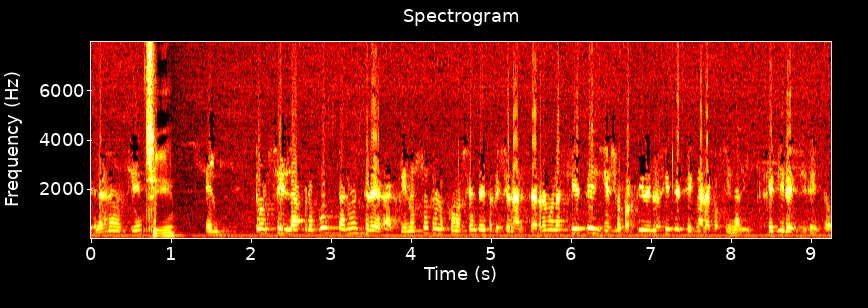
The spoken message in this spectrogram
de la noche. Sí. Entonces la propuesta nuestra era que nosotros los comerciantes tradicionales cerremos las 7 y ellos a partir de las 7 tengan la cocina lista. ¿Qué quiere decir esto?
